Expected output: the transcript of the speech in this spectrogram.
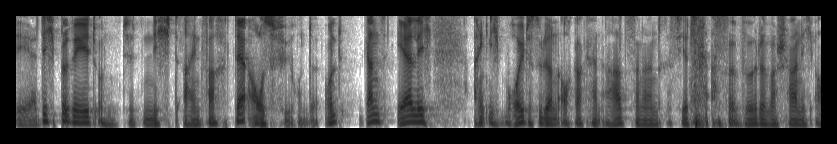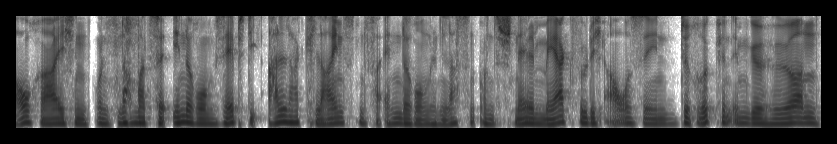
der dich berät und nicht einfach der Ausführende. Und ganz ehrlich, eigentlich bräuchtest du dann auch gar keinen Arzt, sondern interessierte Affe würde wahrscheinlich auch reichen. Und nochmal zur Erinnerung, selbst die allerkleinsten Veränderungen lassen uns schnell merkwürdig aussehen, drücken im Gehirn,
